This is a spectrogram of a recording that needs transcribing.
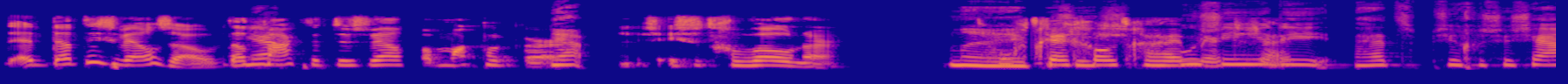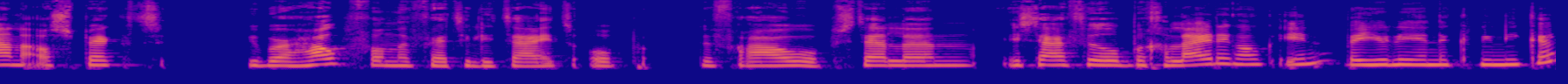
Eh, Dat is wel zo. Dat Ja. maakt het dus wel wat makkelijker. Ja. Dus is het gewoner. Nee, het hoeft geen groot geheim Hoe meer te zien zijn. jullie het psychosociale aspect überhaupt van de fertiliteit op de vrouw, op stellen? Is daar veel begeleiding ook in bij jullie in de klinieken?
